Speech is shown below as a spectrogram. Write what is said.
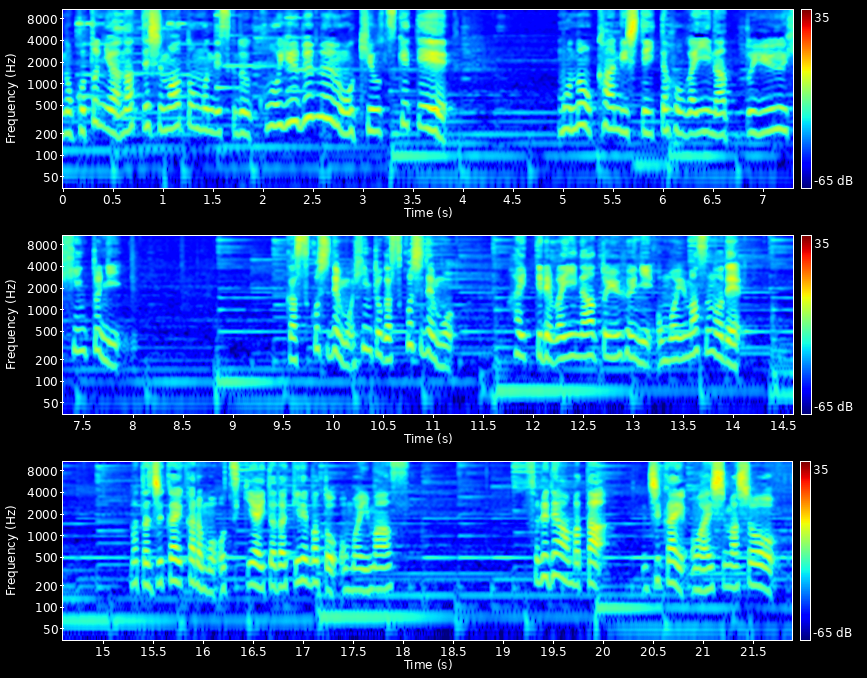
のことにはなってしまうと思うんですけどこういう部分を気をつけて物を管理していった方がいいなというヒントにが少しでもヒントが少しでも入ってればいいなというふうに思いますのでまた次回からもお付き合いいただければと思います。それではまた次回お会いしましょう。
